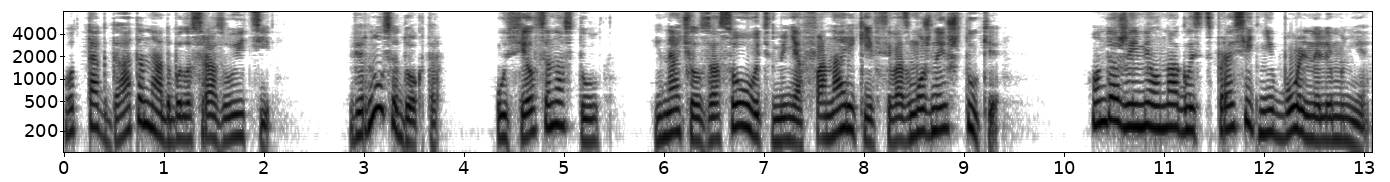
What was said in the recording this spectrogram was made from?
Вот тогда-то надо было сразу уйти. Вернулся доктор, уселся на стул и начал засовывать в меня фонарики и всевозможные штуки. Он даже имел наглость спросить, не больно ли мне.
